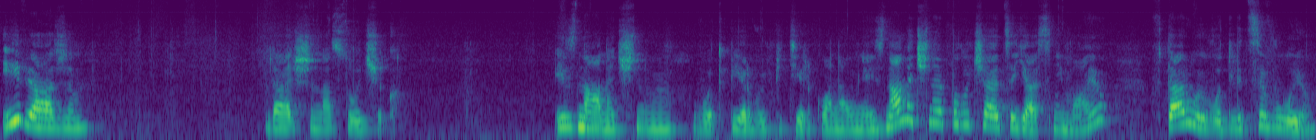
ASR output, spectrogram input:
и вяжем. Дальше носочек изнаночную, вот первую петельку, она у меня изнаночная получается, я снимаю. Вторую вот лицевую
